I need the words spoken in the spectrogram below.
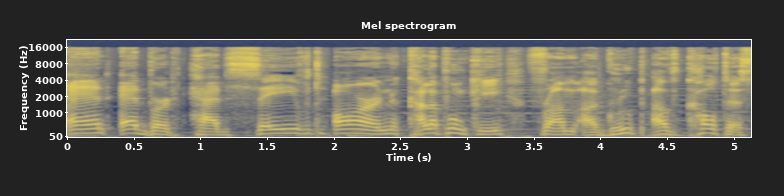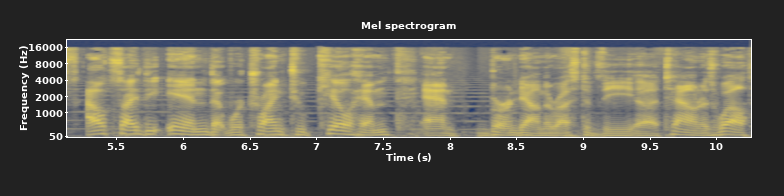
and Edbert had saved Arn Kalapunki from a group of cultists outside the inn that were trying to kill him and burn down the rest of the uh, town as well.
